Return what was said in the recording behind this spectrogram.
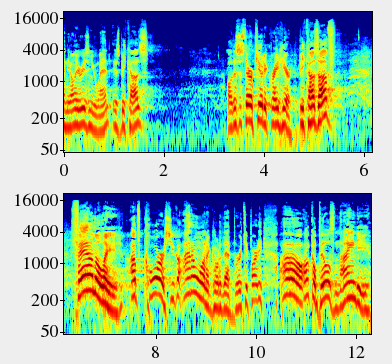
And the only reason you went is because, oh, this is therapeutic right here. Because of family. Of course. You go, I don't want to go to that birthday party. Oh, Uncle Bill's 90.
